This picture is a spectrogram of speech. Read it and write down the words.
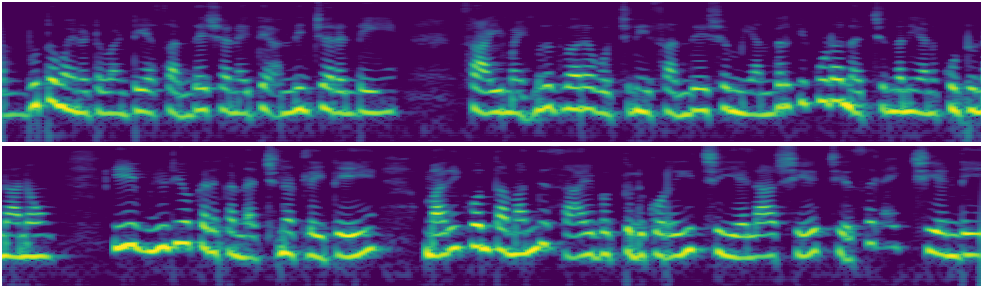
అద్భుతమైనటువంటి ఆ సందేశాన్ని అయితే అందించారండి. సాయి మహిమల ద్వారా వచ్చిన ఈ సందేశం మీ అందరికీ కూడా నచ్చిందని అనుకుంటున్నాను. ఈ వీడియో కనుక నచ్చినట్లయితే మరికొంతమంది సాయి భక్తులకు రీచ్ చేయేలా షేర్ చేసి లైక్ చేయండి.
